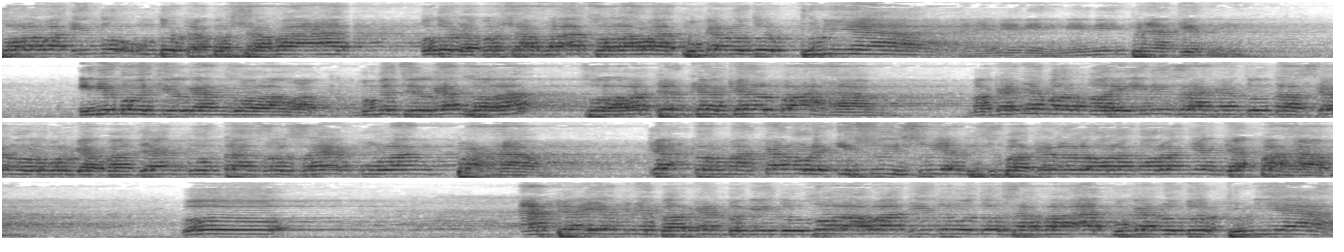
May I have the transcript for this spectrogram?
Sholawat itu untuk dapat syafaat. Untuk dapat syafaat sholawat bukan untuk dunia. Nah, ini nih, ini, ini penyakit ini. Ini mengecilkan sholawat, mengecilkan sholat, sholawat dan gagal paham. Makanya malam hari ini saya akan tuntaskan walaupun gak panjang, tuntas selesai pulang paham. Gak termakan oleh isu-isu yang disebarkan oleh orang-orang yang gak paham. Oh, ada yang menyebarkan begitu Solawat itu untuk syafaat bukan untuk dunia.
